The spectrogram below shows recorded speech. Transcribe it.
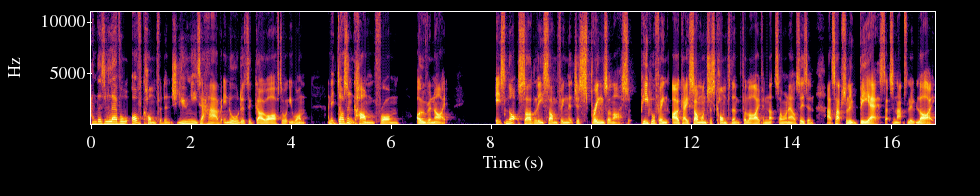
And there's a level of confidence you need to have in order to go after what you want. And it doesn't come from overnight. It's not suddenly something that just springs on us. People think, okay, someone's just confident for life and that someone else isn't. That's absolute BS. That's an absolute lie.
